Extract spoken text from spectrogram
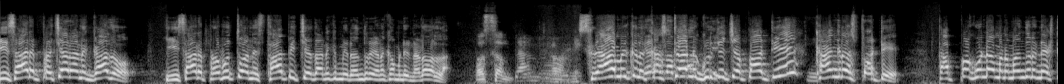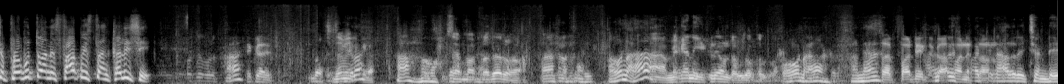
ఈసారి ప్రచారానికి కాదు ఈసారి ప్రభుత్వాన్ని స్థాపించేదానికి మీరందరూ వెనకమండి నడవల్ల. వస్తాం. శ్రామికుల కష్టాన్ని గుర్తించే పార్టీ కాంగ్రెస్ పార్టీ. తప్పకుండా మనమందరూ నెక్స్ట్ ప్రభుత్వాన్ని స్థాపిస్తాం కలిసి. అవునా? మెకానిక్ ఇక్కడే ఉంటాం లోకల్. అవునా? పార్టీ ఆదరించండి.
